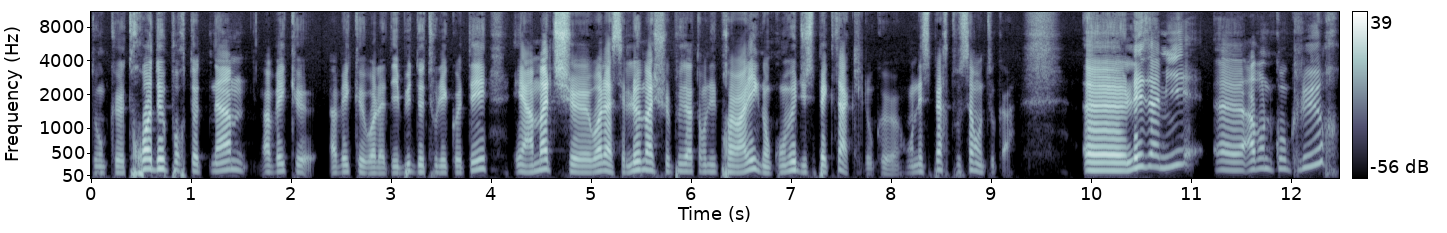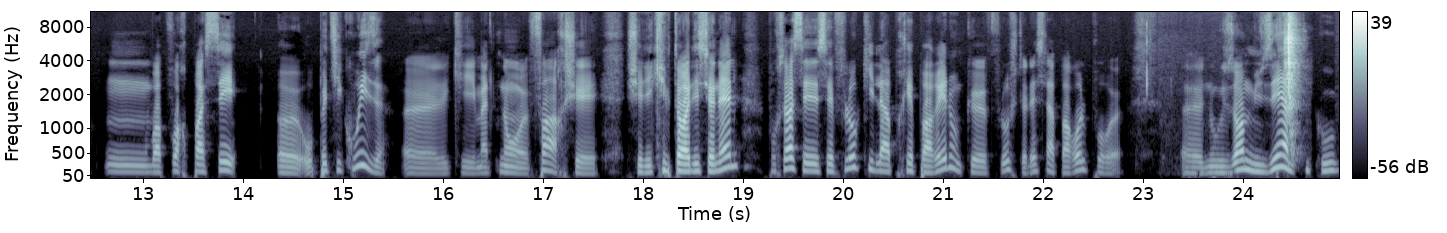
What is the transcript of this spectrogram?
Donc 3-2 euh, pour Tottenham avec, avec voilà, des buts de tous les côtés. Et un match, voilà, c'est le match le plus attendu de Premier League. Donc on veut du spectacle. Donc on espère tout ça en tout cas. les amis, avant de conclure, on va pouvoir passer au petit quiz qui est maintenant phare chez, chez l'équipe traditionnelle. Pour ça, c'est Flo qui l'a préparé. Donc, Flo, je te laisse la parole pour nous amuser un petit coup.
